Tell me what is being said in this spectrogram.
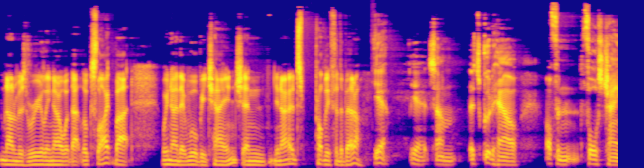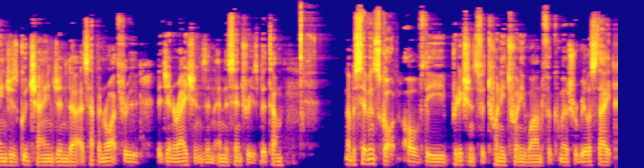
none of us really know what that looks like, but we know there will be change and, you know, it's probably for the better. Yeah. Yeah. It's, um, it's good how, often forced change is good change, and uh, it's happened right through the generations and, and the centuries. But um, number seven, Scott, of the predictions for 2021 for commercial real estate,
